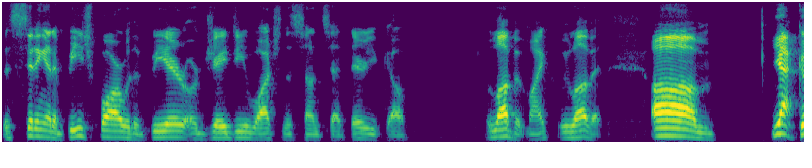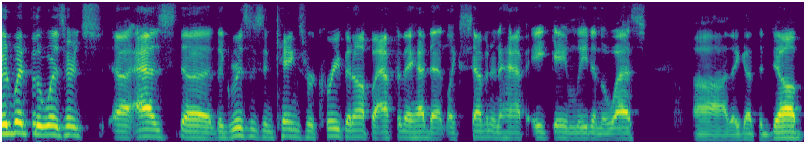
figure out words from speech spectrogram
the sitting at a beach bar with a beer or JD watching the sunset. There you go. Love it, Mike. We love it. Um, yeah, good win for the Wizards uh, as the the Grizzlies and Kings were creeping up after they had that like seven and a half, eight game lead in the West. Uh, they got the dub.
